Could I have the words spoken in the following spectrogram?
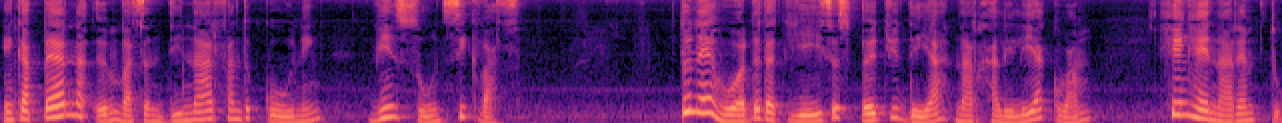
In Capernaum was een dienaar van de koning, wiens zoon ziek was. Toen hij hoorde dat Jezus uit Judea naar Galilea kwam, ging hij naar hem toe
